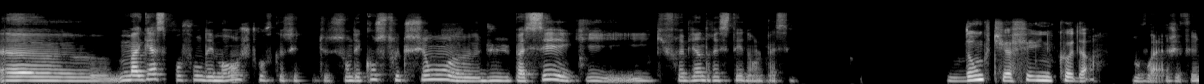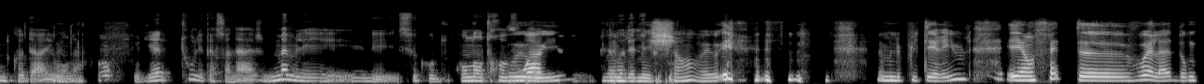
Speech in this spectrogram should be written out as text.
euh, m'agace profondément. Je trouve que ce sont des constructions euh, du passé qui, qui feraient bien de rester dans le passé. Donc, tu as fait une coda. Voilà, j'ai fait une coda et on apprend bien tous les personnages, même les, ceux qu'on entrevoit. Oui, même les méchants, oui, oui. même le plus terrible. Et en fait, euh, voilà, donc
